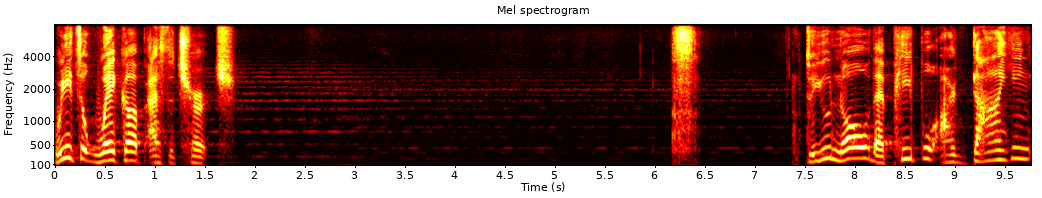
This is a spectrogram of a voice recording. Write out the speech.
We need to wake up as the church. Do you know that people are dying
